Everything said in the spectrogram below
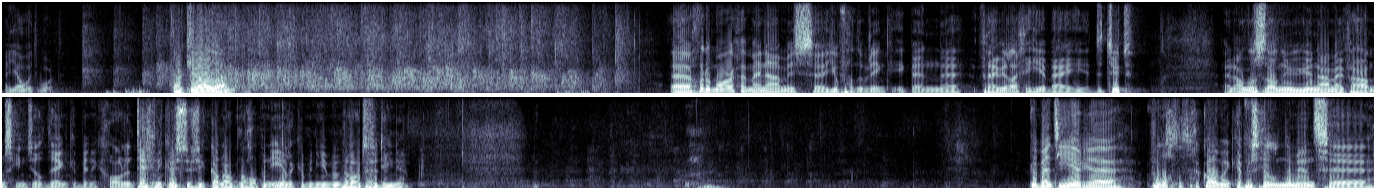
aan jou het woord. Dankjewel Jan. Uh, goedemorgen, mijn naam is uh, Joep van der Brink. Ik ben uh, vrijwilliger hier bij de TUT. En anders dan u naar mijn verhaal misschien zult denken, ben ik gewoon een technicus, dus ik kan ook nog op een eerlijke manier mijn brood verdienen. U bent hier uh, vanochtend gekomen. Ik heb verschillende mensen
